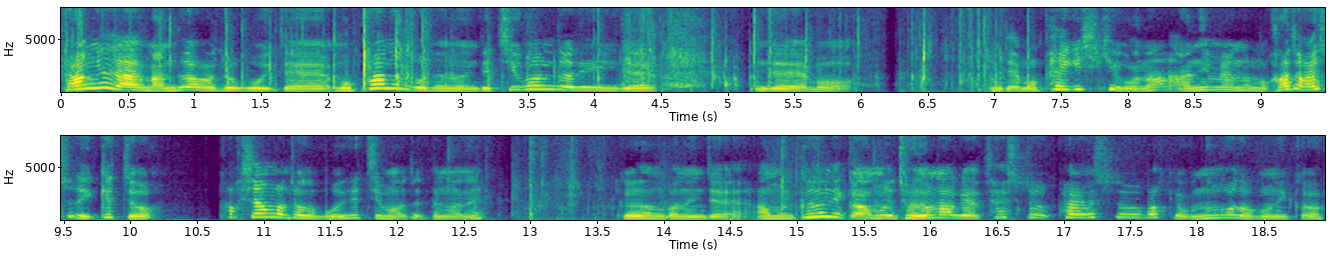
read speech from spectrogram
당일날 만들어가지고 이제 못 파는 거는 이제 직원들이 이제 이제 뭐 이제 뭐 폐기시키거나 아니면은 뭐 가져갈 수도 있겠죠. 확실한 건 저도 모르겠지만 어쨌든 간에 그런 거는 이제 아무 그러니까 아무리 저렴하게 살수 팔 수밖에 없는 거다 보니까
